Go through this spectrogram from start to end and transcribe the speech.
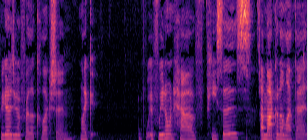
We got to do it for the collection. Like if we don't have pieces, I'm not to let that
